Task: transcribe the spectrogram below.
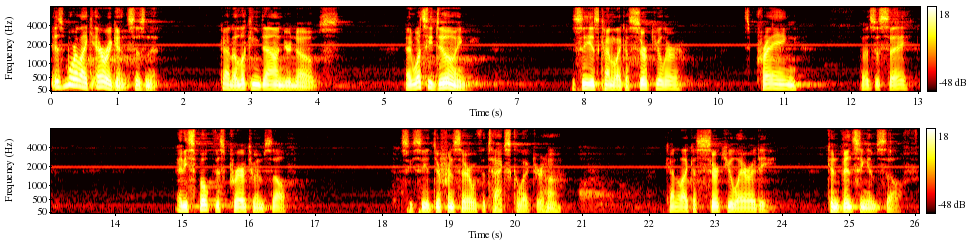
is more like arrogance, isn't it? Kind of looking down your nose. And what's he doing? You see, it's kind of like a circular. He's praying. What does it say? And he spoke this prayer to himself. So you see a difference there with the tax collector, huh? Kind of like a circularity convincing himself.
